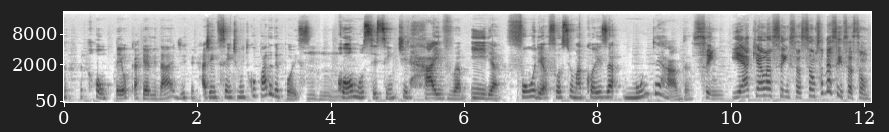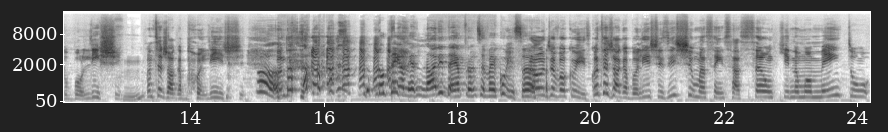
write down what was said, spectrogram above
rompeu com a realidade, a gente se sente muito culpada depois. Uhum. Como se sentir raiva, ira, fúria fosse uma coisa muito errada. Sim. E é aquela sensação, sabe a sensação do boliche? Hum? Quando você joga boliche, Ah, quando, não tenho a menor ideia pra onde você vai com isso. Pra onde eu vou com isso? Quando você joga boliche, existe uma sensação que no momento,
